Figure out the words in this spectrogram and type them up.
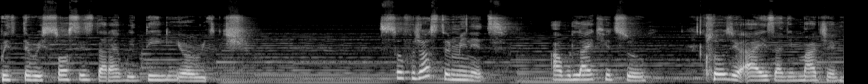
with the resources that are within your reach. So, for just a minute, I would like you to close your eyes and imagine.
